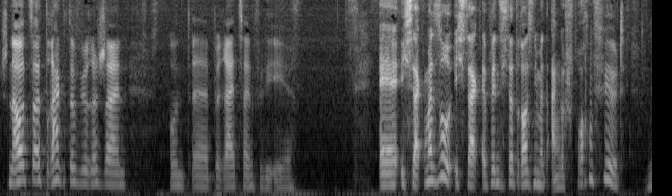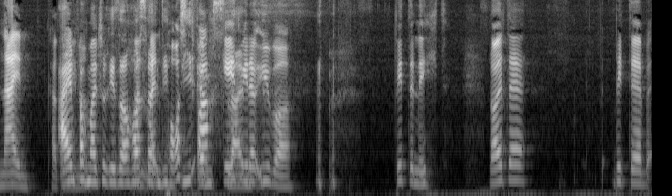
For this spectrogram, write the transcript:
Schnauzer, Traktorführerschein und äh, bereit sein für die Ehe. Äh, ich sag mal so, ich sag, wenn sich da draußen jemand angesprochen fühlt, Nein, Katharina. einfach mal Theresa Hosser in die Postfach DMs geht wieder über. bitte nicht. Leute, bitte,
